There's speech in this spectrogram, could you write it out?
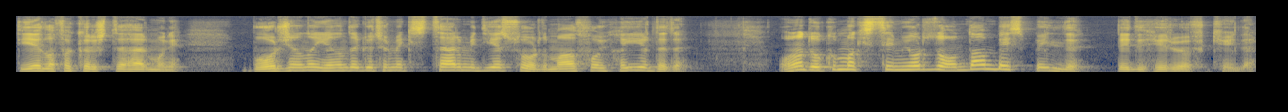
diye lafa karıştı Hermione. Ona yanında götürmek ister mi diye sordu. Malfoy hayır dedi. Ona dokunmak istemiyordu da ondan besbelli dedi Harry öfkeyle.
